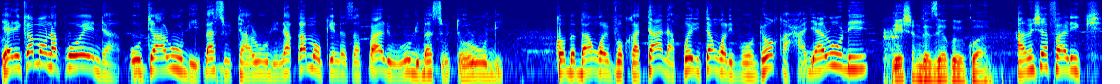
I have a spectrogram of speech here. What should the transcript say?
Yaani kama unapoenda utarudi basi utarudi na kama ukienda safari urudi basi utorudi. Kwa babangu alivyokatana kweli tangu alivyoondoka hajarudi. Yeye shangazi yako yuko wapi? Ameshafariki.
